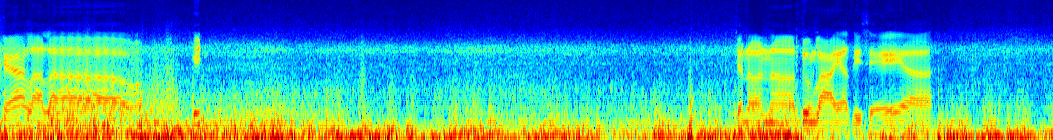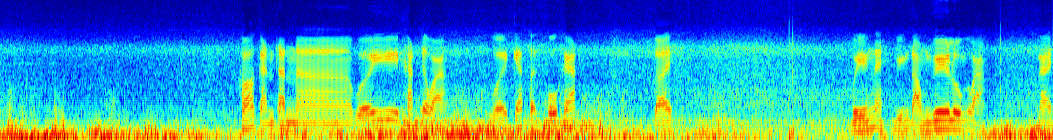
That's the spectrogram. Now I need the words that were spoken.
khá là là ít cho nên ờ, tương lai ờ, thì sẽ ờ, khó cạnh tranh với khách các bạn, với các thành phố khác. Đây. Biển này, biển động ghê luôn các bạn. Đây.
